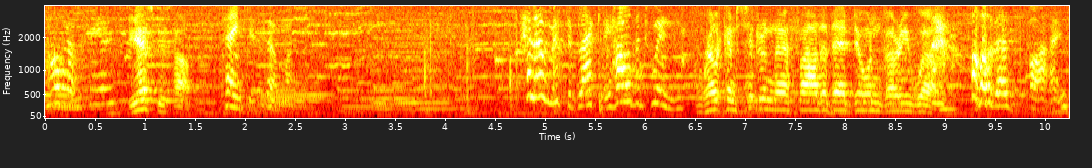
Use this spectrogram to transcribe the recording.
Father upstairs? Yes, Miss Harper. Thank you so much. Hello, Mr. Blackley. How are the twins? Well, considering their father, they're doing very well. Oh, that's fine.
